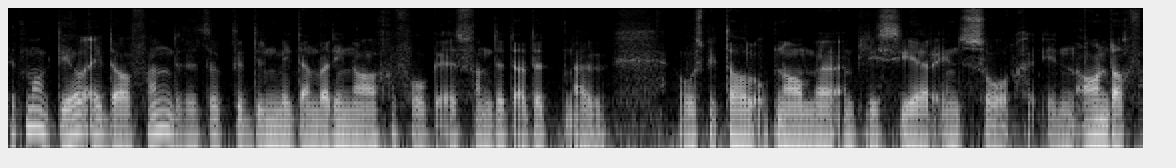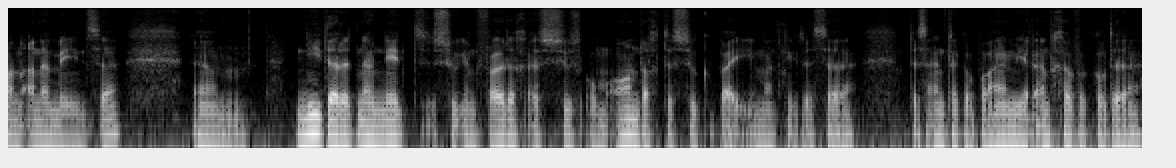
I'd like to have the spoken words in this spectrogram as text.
Dit maak deel uit daarvan. Dit het ook te doen met dan wat die nagevolge is van dit dat dit nou hospitaalopname impliseer en sorg en aandag van ander mense. Ehm um, nie dat dit nou net so eenvoudig is soos om aandag te soek by iemand nie. Dis 'n dis eintlik 'n baie meer ingewikkelde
